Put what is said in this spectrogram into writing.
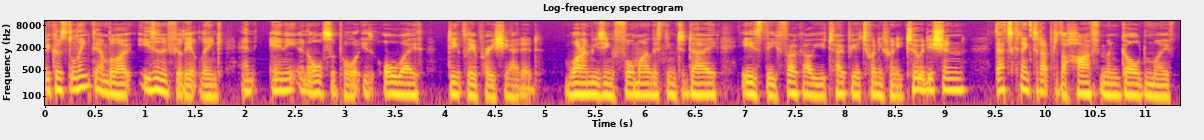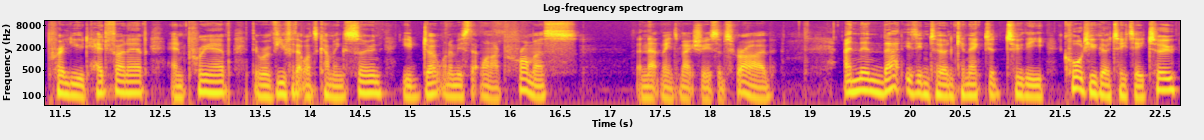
because the link down below is an affiliate link and any and all support is always deeply appreciated. What I'm using for my listening today is the Focal Utopia 2022 edition. That's connected up to the HiFiMAN Golden Wave Prelude headphone amp and preamp. The review for that one's coming soon. You don't want to miss that one, I promise. And that means make sure you subscribe. And then that is in turn connected to the Chord Hugo TT2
